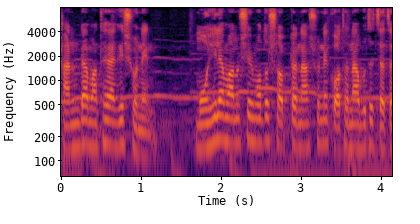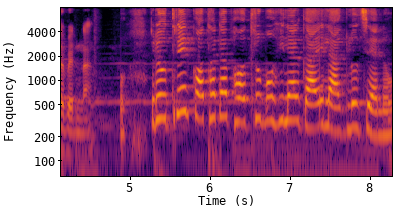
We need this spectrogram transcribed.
ঠান্ডা মাথায় আগে শোনেন। মহিলা মানুষের মতো সবটা না শুনে কথা না বুঝে চেঁচাবেন না। রুদ্রের কথাটা ভদ্র মহিলার গায়ে লাগল যেন।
